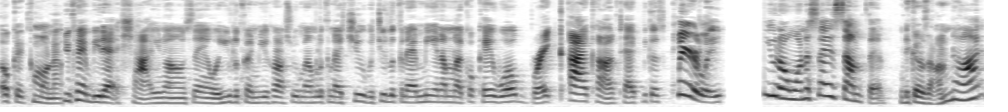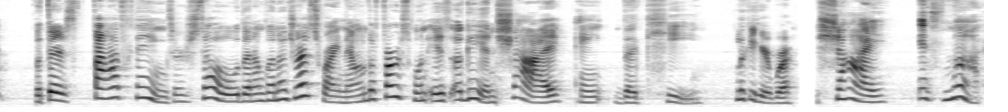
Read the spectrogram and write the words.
okay, come on now. You can't be that shy, you know what I'm saying? Well, you looking at me across the room, I'm looking at you, but you looking at me, and I'm like, okay, well, break eye contact because clearly you don't want to say something because I'm not. But there's five things or so that I'm going to address right now. And the first one is again, shy ain't the key. Look at here, bruh. Shy is not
